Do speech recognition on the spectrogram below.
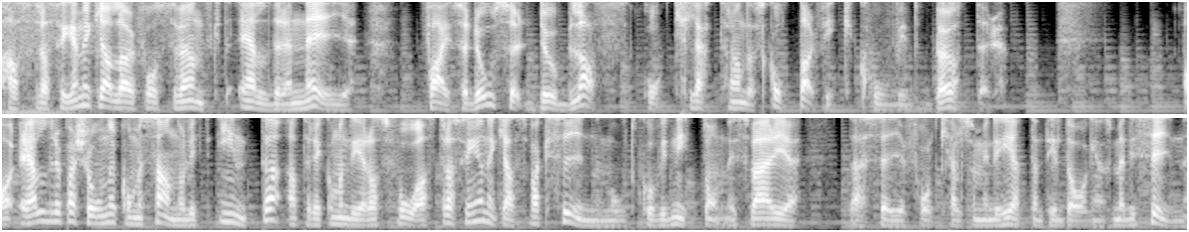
AstraZeneca lär få svenskt äldre-nej. Pfizer-doser dubblas och klättrande skottar fick covid-böter. Ja, äldre personer kommer sannolikt inte att rekommenderas få AstraZenecas vaccin mot covid-19 i Sverige. Det säger Folkhälsomyndigheten till Dagens Medicin.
